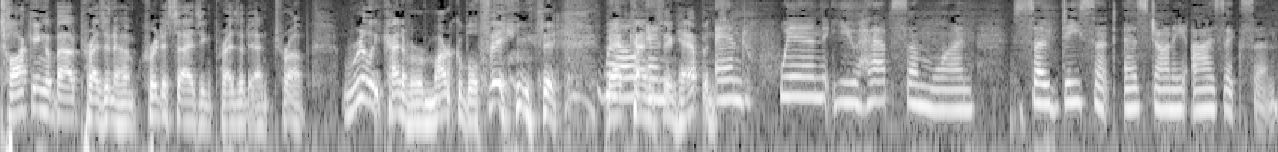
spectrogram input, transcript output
talking about President Trump, criticizing President Trump. Really, kind of a remarkable thing that well, that kind and, of thing happens. And when you have someone so decent as Johnny Isakson,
